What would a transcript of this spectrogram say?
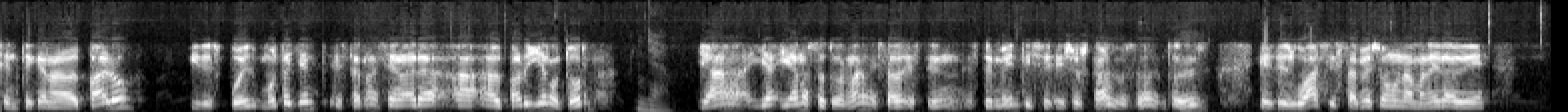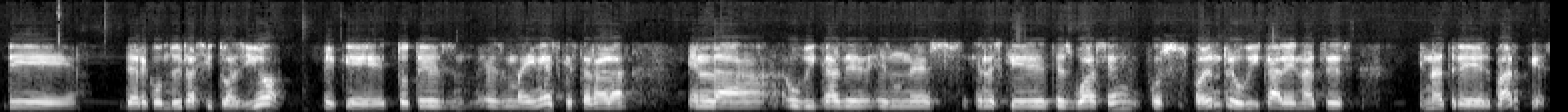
se'n té que anar al paro i després molta gent està anant ara al paro i ja no torna. Ja. Ja, ja, ja no està tornant, està, estem, estem veient aquests casos. ¿no? Entonces, mm. els desguasses també són una manera de, de, de reconduir la situació, perquè tots els, els mariners que estan ara en la, ubicats en, unes, en les que desguassen pues, es poden reubicar en altres en altres barques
